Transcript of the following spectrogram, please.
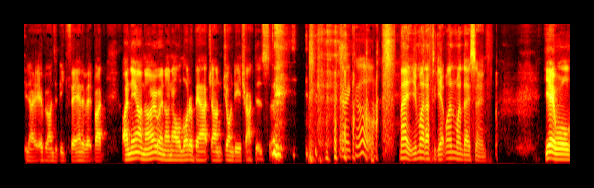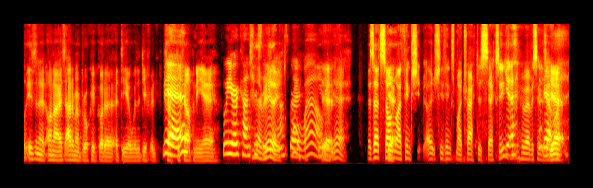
you know everyone's a big fan of it. But I now know, and I know a lot about John John Deere tractors. so- Very cool. Mate, you might have to get one one day soon. yeah, well, isn't it? Oh no, it's Adam and Brooke have got a, a deal with a different tractor Yeah. company. Yeah, well, you're a country Yeah, singer really? now, so Oh, wow. Yeah. know. Yeah. There's that song. Yeah. I think she uh, she thinks my tractor's sexy. Yeah. Whoever sings Yeah. that. yeah, one.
